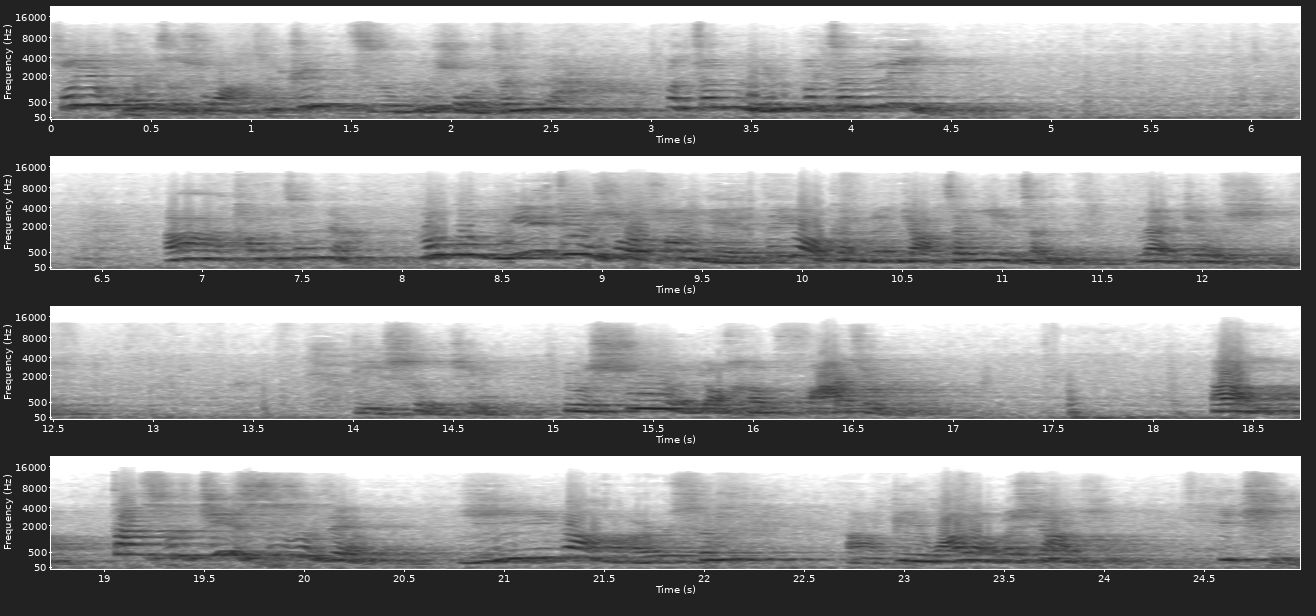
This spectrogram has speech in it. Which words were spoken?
所以孔子说啊，这君子无所争啊，不争名，不争利，啊，他不争的。如果一定说他也得要跟人家争一争，那就是比世界。因为输了要喝罚酒，啊！但是即使是这样，一让而生，啊，比完了我们下去一起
